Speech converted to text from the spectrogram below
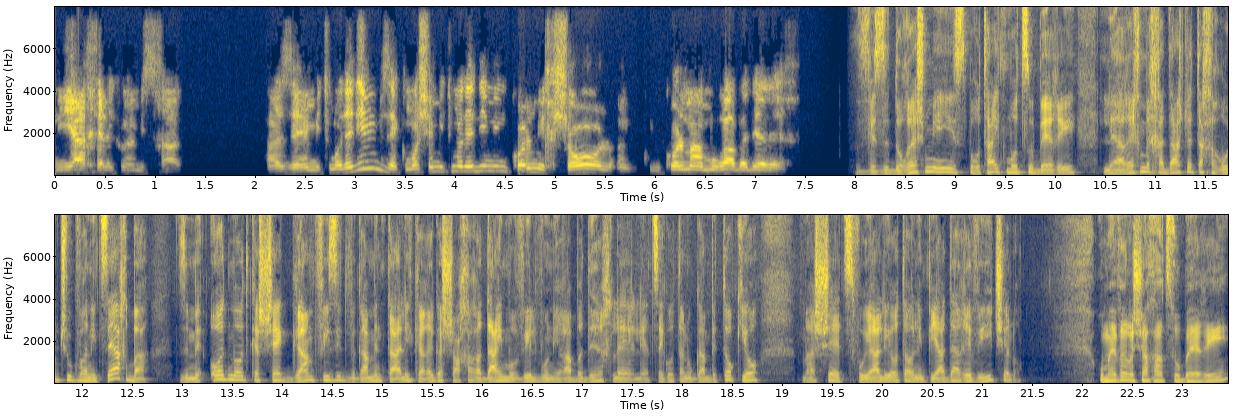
נהיה חלק מהמשחק. אז הם מתמודדים עם זה, כמו שמתמודדים עם כל מכשול, עם כל מהמורה בדרך. וזה דורש מספורטאי כמו צוברי להיערך מחדש לתחרות שהוא כבר ניצח בה. זה מאוד מאוד קשה, גם פיזית וגם מנטלית. כרגע שחר עדיין מוביל והוא נראה בדרך לייצג אותנו גם בטוקיו, מה שצפויה להיות האולימפיאדה הרביעית שלו. ומעבר לשחר צוברי,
